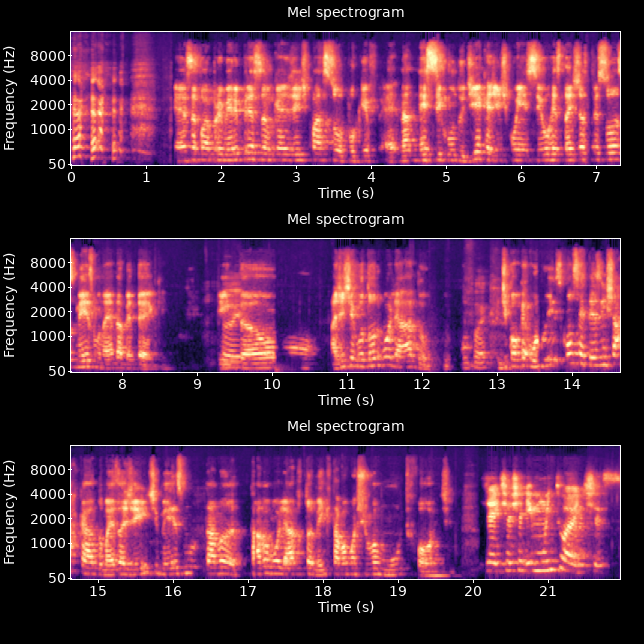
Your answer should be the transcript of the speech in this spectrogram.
Essa foi a primeira impressão que a gente passou, porque é, na- nesse segundo dia que a gente conheceu o restante das pessoas mesmo, né, da BTEC. Então, a gente chegou todo molhado. Foi. De qualquer, o Luiz com certeza encharcado, mas a gente mesmo tava, tava molhado também, que tava uma chuva muito forte. Gente, eu cheguei muito antes.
